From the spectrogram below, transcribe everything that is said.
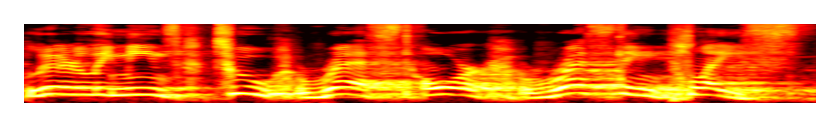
literally means to rest or resting place.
